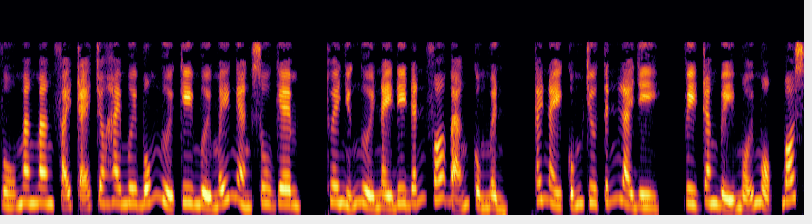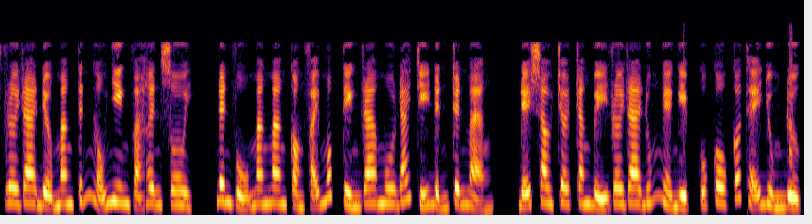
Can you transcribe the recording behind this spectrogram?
vụ mang mang phải trả cho 24 người kia mười mấy ngàn xu game, thuê những người này đi đánh phó bản cùng mình, cái này cũng chưa tính là gì, vì trang bị mỗi một boss rơi ra đều mang tính ngẫu nhiên và hên xôi, nên vụ mang mang còn phải móc tiền ra mua đá chỉ định trên mạng, để sao cho trang bị rơi ra đúng nghề nghiệp của cô có thể dùng được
